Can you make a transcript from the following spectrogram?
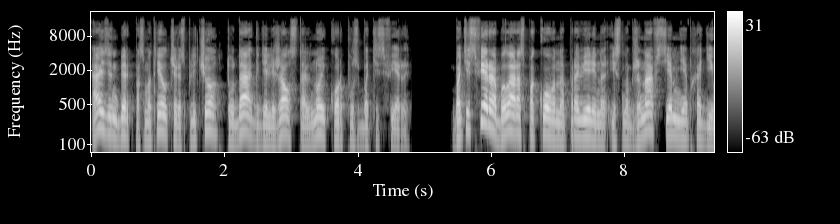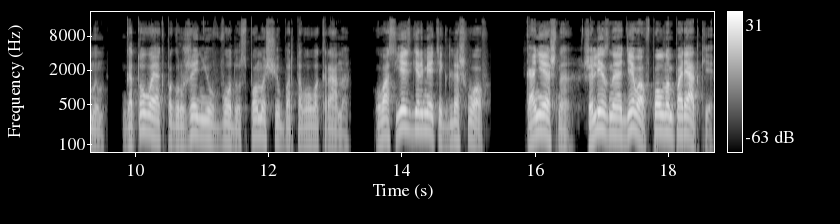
Айзенберг посмотрел через плечо туда, где лежал стальной корпус батисферы. Батисфера была распакована, проверена и снабжена всем необходимым, готовая к погружению в воду с помощью бортового крана. У вас есть герметик для швов? Конечно, железная дева в полном порядке.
